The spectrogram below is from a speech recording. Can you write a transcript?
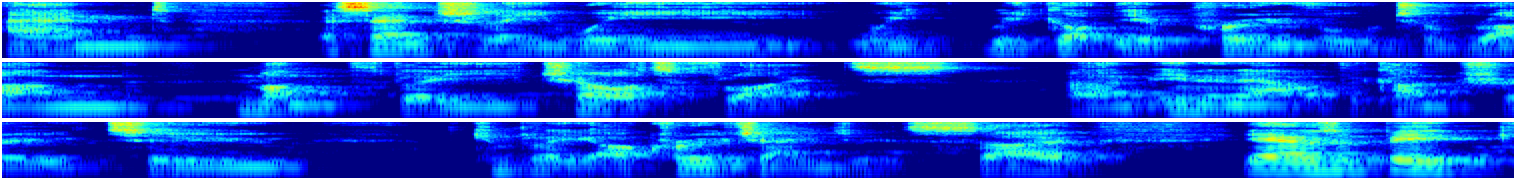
and essentially we we we got the approval to run monthly charter flights um, in and out of the country to complete our crew changes. So yeah, it was a big.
